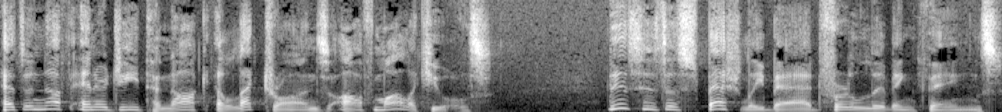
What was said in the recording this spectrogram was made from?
has enough energy to knock electrons off molecules. This is especially bad for living things.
